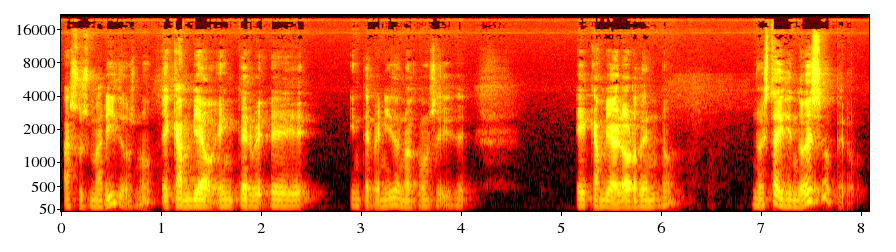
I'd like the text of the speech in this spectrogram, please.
a sus maridos, ¿no? He cambiado, he, intervenido, ¿no? ¿Cómo se dice? He cambiado el orden, ¿no? No está diciendo eso, pero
